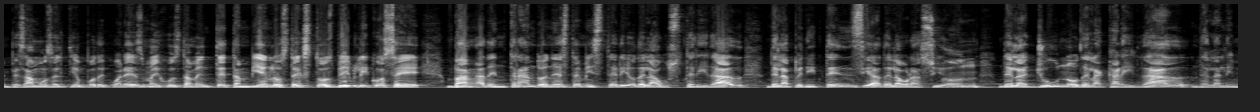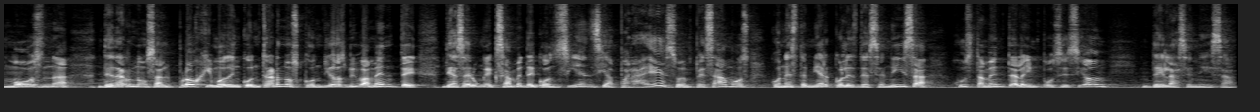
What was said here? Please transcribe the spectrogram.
Empezamos el tiempo de cuaresma y justamente también los textos bíblicos se van adentrando en este misterio de la austeridad, de la penitencia, de la oración, del ayuno, de la caridad, de la limosna, de darnos al prójimo, de encontrarnos con Dios vivamente, de hacer un examen de conciencia. Para eso empezamos con este miércoles de ceniza, justamente la imposición de la ceniza.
